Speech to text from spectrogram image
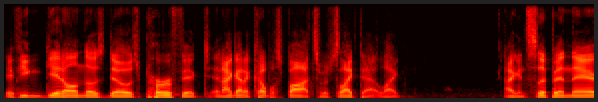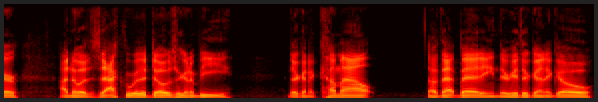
if you can get on those does, perfect. And I got a couple spots which like that. Like I can slip in there. I know exactly where the does are going to be. They're going to come out of that bedding. They're either going to go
